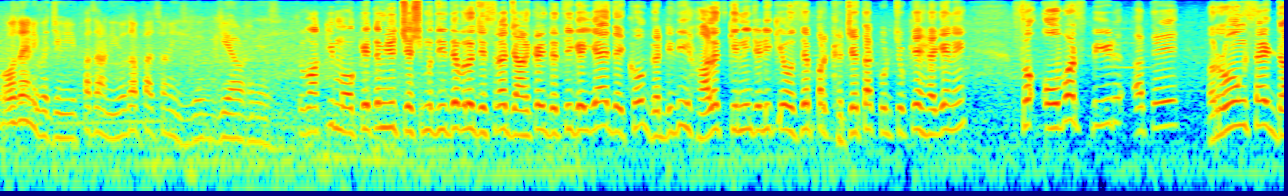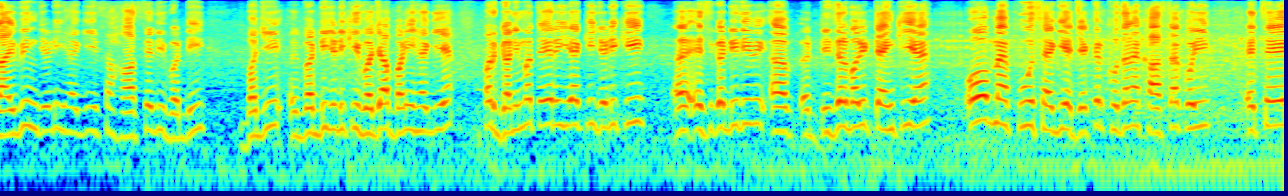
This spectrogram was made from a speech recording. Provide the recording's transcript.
ਉਹਦੇ ਨਹੀਂ ਵੱਜੀ ਪਤਾ ਨਹੀਂ ਉਹਦਾ ਪਤਾ ਨਹੀਂ ਕਿ ਗਿਆ ਉੱਠ ਗਿਆ ਸੀ। ਸੋ ਬਾਕੀ ਮੌਕੇ ਤੇ ਮੈਨੂੰ ਚਸ਼ਮਦੀਦ ਦੇ ਵੱਲੋਂ ਜਿਸ ਤਰ੍ਹਾਂ ਜਾਣਕਾਰੀ ਦਿੱਤੀ ਗਈ ਹੈ ਇਹ ਦੇਖੋ ਗੱਡੀ ਦੀ ਹਾਲਤ ਕਿੰਨੀ ਜਿਹੜੀ ਕਿ ਉਸ ਦੇ ਪਰਖੱਚੇ ਤੱਕ ਉੱਡ ਚੁੱਕੇ ਹੈਗੇ ਨੇ। ਸੋ ਓਵਰ ਸਪੀਡ ਅਤੇ ਰੋਂਗ ਸਾਈਡ ਡਰਾਈਵਿੰਗ ਜਿਹੜੀ ਹੈਗੀ ਇਸ ਹਾਦਸੇ ਦੀ ਵੱਡੀ ਵਜੀ ਵੱਡੀ ਜਿਹੜੀ ਕਿ ਵਜ੍ਹਾ ਬਣੀ ਹੈਗੀ ਹੈ। ਪਰ ਗਨੀਮਤ ਇਹ ਰਹੀ ਹੈ ਕਿ ਜਿਹੜੀ ਕਿ ਇਸ ਗੱਡੀ ਦੀ ਵੀ ਡੀਜ਼ਲ ਵਾਲੀ ਟੈਂਕੀ ਹੈ ਉਹ ਮਹਿਫੂਜ਼ ਹੈਗੀ ਹੈ। ਜੇਕਰ ਖੁਦਾ ਨਾ ਖਾਸਤਾ ਕੋਈ ਇੱਥੇ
